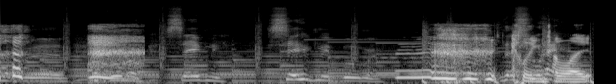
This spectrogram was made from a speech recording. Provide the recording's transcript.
Oh, man. Boomer, save me. Save me, Boomer. This Cling to light.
